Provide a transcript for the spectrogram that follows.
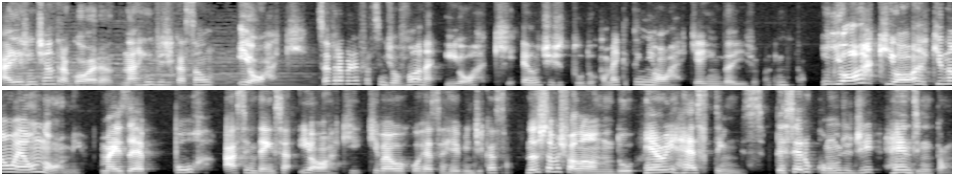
Aí a gente entra agora na reivindicação York. Você vai virar pra mim e falar assim, Giovana, York é antes de tudo. Como é que tem York ainda aí, Giovana? Então, York, York não é o nome, mas é por ascendência York que vai ocorrer essa reivindicação. Nós estamos falando do Henry Hastings, terceiro conde de Huntington.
